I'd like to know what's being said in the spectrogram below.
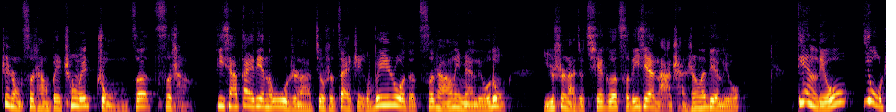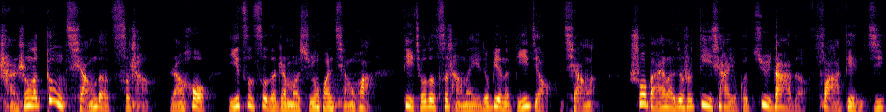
这种磁场被称为种子磁场。地下带电的物质呢，就是在这个微弱的磁场里面流动，于是呢，就切割磁力线呐，产生了电流。电流又产生了更强的磁场，然后一次次的这么循环强化，地球的磁场呢也就变得比较强了。说白了，就是地下有个巨大的发电机。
